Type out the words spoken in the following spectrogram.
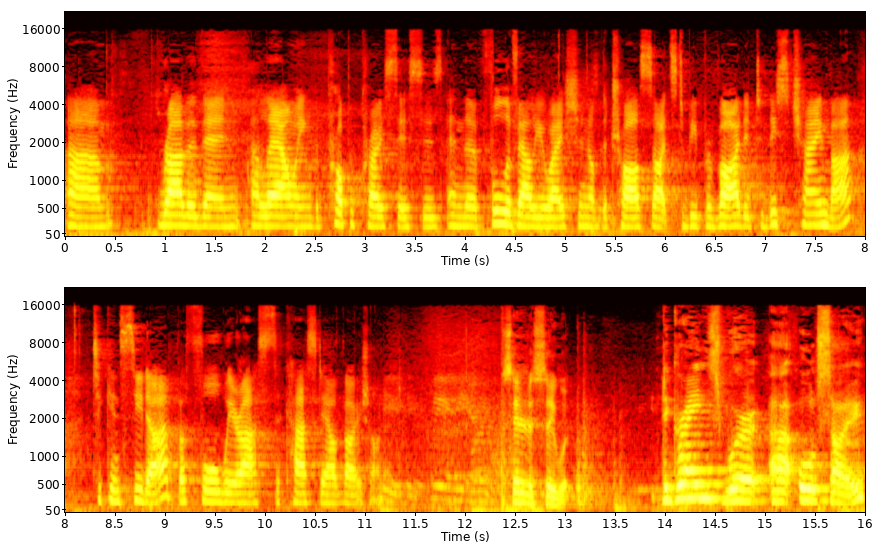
um, rather than allowing the proper processes and the full evaluation of the trial sites to be provided to this chamber to consider before we're asked to cast our vote on it. Senator Siewert. The Greens were uh, also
